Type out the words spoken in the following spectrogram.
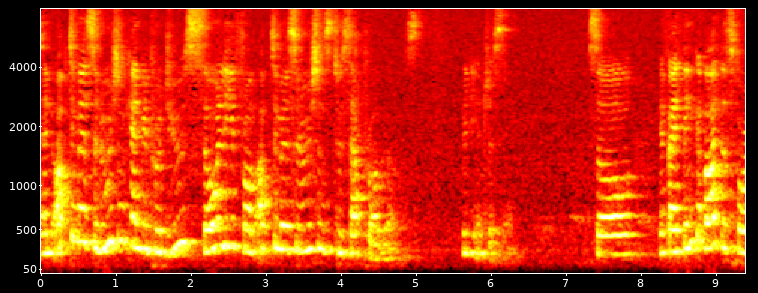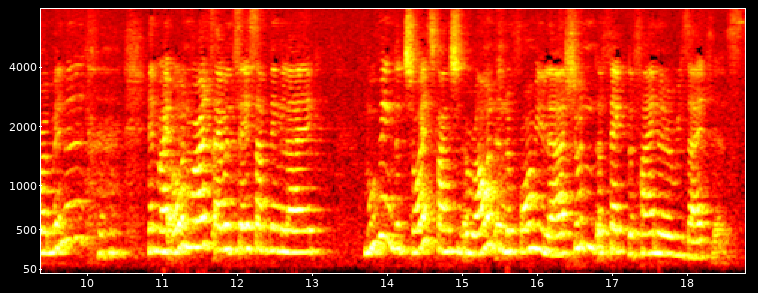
an optimal solution can be produced solely from optimal solutions to subproblems. Really interesting. So if I think about this for a minute, in my own words, I would say something like, moving the choice function around in the formula shouldn't affect the final result list.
